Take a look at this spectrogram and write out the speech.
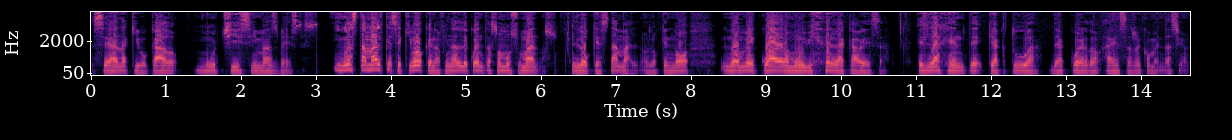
se han equivocado muchísimas veces. Y no está mal que se equivoquen, a final de cuentas somos humanos. Lo que está mal o lo que no, no me cuadra muy bien en la cabeza es la gente que actúa de acuerdo a esas recomendaciones.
